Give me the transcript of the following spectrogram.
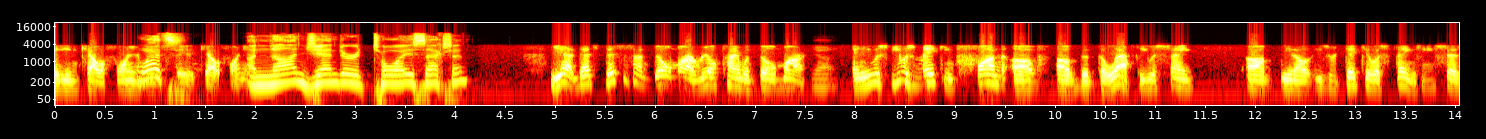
city in California or What? the state of California. A non-gender toy section. Yeah, that's this is on Bill Maher, real time with Bill Maher, Yeah. and he was he was making fun of of the the left. He was saying, um, you know, these ridiculous things. He says,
